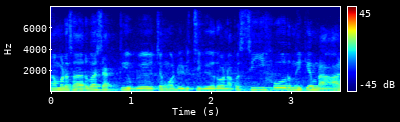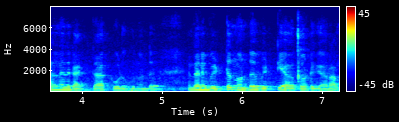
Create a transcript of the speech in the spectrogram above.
നമ്മുടെ സർവശക്തി ഉപയോഗിച്ച് അങ്ങോട്ട് ഇടിച്ച് കയറുവാണ് അപ്പോൾ സി ഫോർ നീക്കി നമ്മുടെ ആളിനെതിരെ അറ്റാക്ക് കൊടുക്കുന്നുണ്ട്. എന്തായാലും വെട്ടുന്നുണ്ട്. വെട്ടി അകത്തോട്ട് കയറാം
